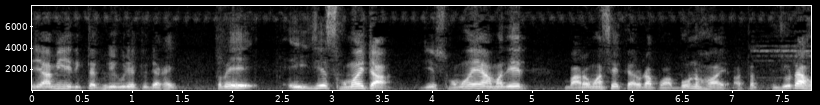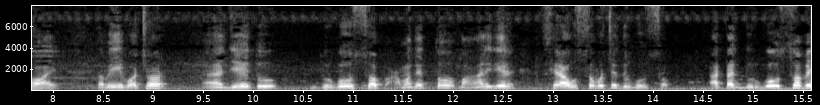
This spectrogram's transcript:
এই আমি এদিকটা ঘুরিয়ে ঘুরিয়ে একটু দেখাই। তবে এই যে সময়টা, যে সময়ে আমাদের বারো মাসে তেরোটা পার্বণ হয়, অর্থাৎ পুজোটা হয়। তবে এবছর যেহেতু দুর্গা উৎসব, আমাদের তো বাঙালিদের সেরা উৎসব হচ্ছে দুর্গা উৎসব। অর্থাৎ দুর্গা উৎসবে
